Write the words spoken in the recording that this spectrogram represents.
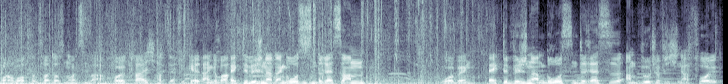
Modern Warfare 2019 war erfolgreich, hat sehr viel Geld eingebracht. Activision hat ein großes Interesse an Wallbang. Activision hat ein großes Interesse an wirtschaftlichen Erfolg,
